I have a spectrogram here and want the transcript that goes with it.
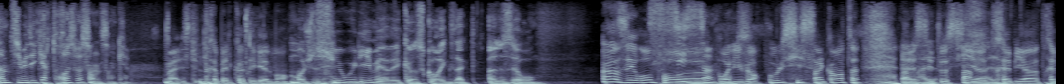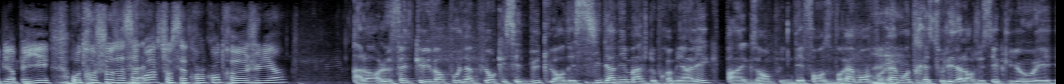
Un petit but d'écart, 3,65. Ouais, c'est une très belle cote également. Moi, je suis Willy, mais avec un score exact 1-0. 1-0 pour, euh, 6,50. pour Liverpool, 6,50. Euh, c'est aussi euh, très bien, très bien payé. Autre chose à savoir sur cette rencontre, Julien? Alors, le fait que Liverpool n'a plus encaissé de but lors des six derniers matchs de Première Ligue, par exemple, une défense vraiment, vraiment très solide. Alors, je sais que Lio et,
